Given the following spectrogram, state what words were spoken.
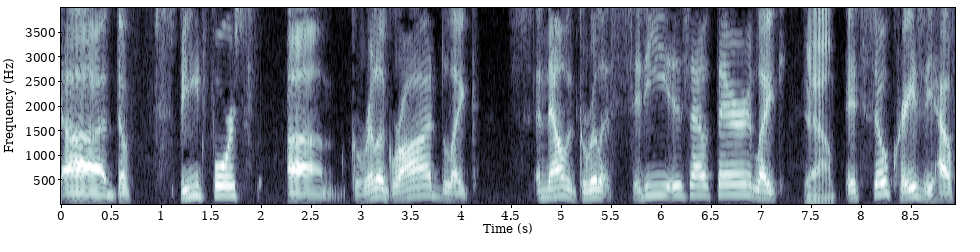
uh, the Speed Force, um, Gorilla Grodd, like, and now Gorilla City is out there. Like, Yeah. it's so crazy how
